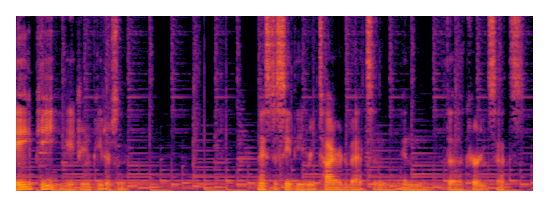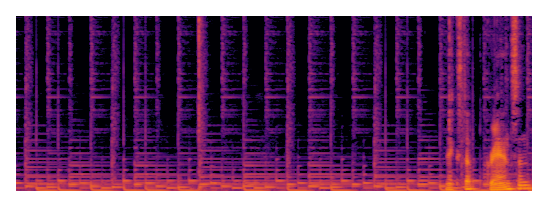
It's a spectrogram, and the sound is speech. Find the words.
AP, Adrian Peterson. Nice to see the retired vets in, in the current sets. Next up, Granson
